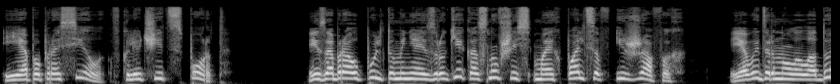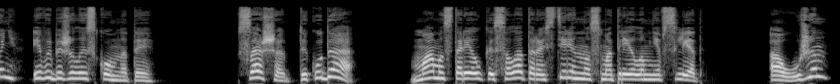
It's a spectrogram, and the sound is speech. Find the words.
Я попросил включить спорт. И забрал пульт у меня из руки, коснувшись моих пальцев и сжав их. Я выдернула ладонь и выбежала из комнаты. «Саша, ты куда?» Мама с тарелкой салата растерянно смотрела мне вслед. «А ужин?»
